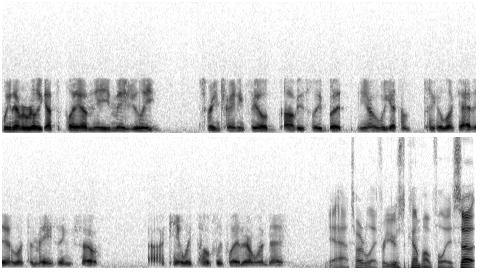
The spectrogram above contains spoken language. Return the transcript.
we never really got to play on the major league spring training field, obviously, but you know we got to take a look at it. It looked amazing, so uh, I can't wait to hopefully play there one day. Yeah, totally. For years to come, hopefully. So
